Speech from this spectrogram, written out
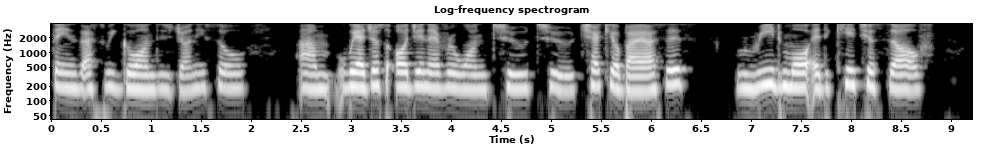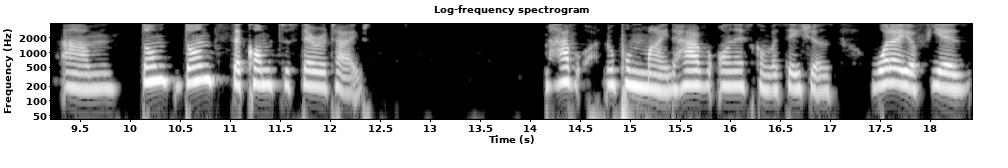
things as we go on this journey. So um, we are just urging everyone to to check your biases, read more, educate yourself. Um, don't don't succumb to stereotypes have an open mind, have honest conversations. What are your fears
